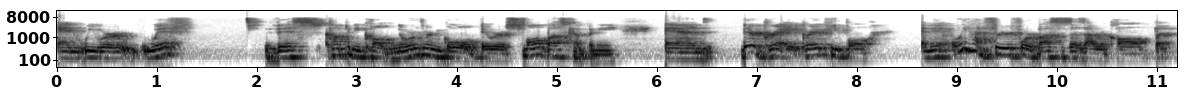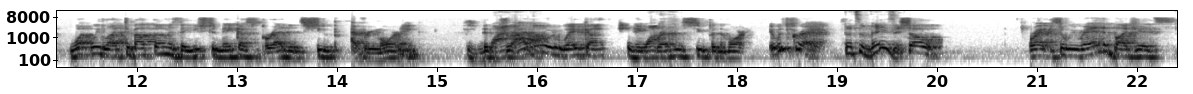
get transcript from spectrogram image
and we were with this company called Northern Gold. They were a small bus company, and they're great, great people. And they only had three or four buses, as I recall. But what we liked about them is they used to make us bread and soup every morning. The Wow. driver would wake up, make Wow. bread and soup in the morning. It was great. That's amazing. So, right. So we ran the budgets,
